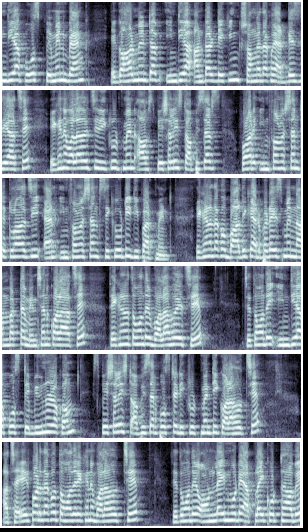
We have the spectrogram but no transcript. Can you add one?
India post payment bank a government of India undertaking সঙ্গে দেখো অ্যাড্রেস দেওয়া আছে। এখানে বলা হয়েছে recruitment of specialist officers for information technology and information security department এখানে দেখো বাদিকে অ্যাডভার্টাইজমেন্ট নাম্বারটা মেনশন করা আছে। তো এখানে তোমাদের বলা হয়েছে যে তোমাদের ইন্ডিয়া পোস্টে বিভিন্ন রকম স্পেশালিস্ট অফিসার পোস্টে রিক্রুটমেন্টই করা হচ্ছে। আচ্ছা এরপর দেখো তোমাদের এখানে বলা হচ্ছে যে তোমাদের অনলাইন মোডে অ্যাপ্লাই করতে হবে।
